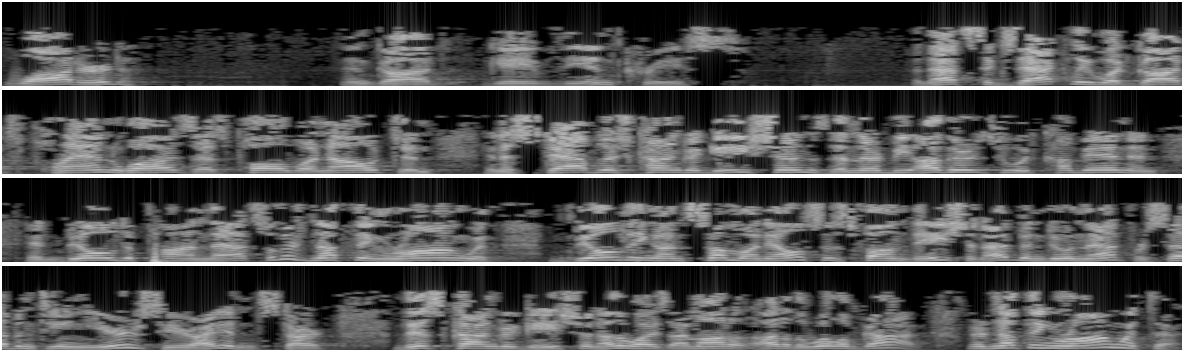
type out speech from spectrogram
watered and God gave the increase and that's exactly what God's plan was as Paul went out and, and established congregations. Then there'd be others who would come in and, and build upon that. So there's nothing wrong with building on someone else's foundation. I've been doing that for 17 years here. I didn't start this congregation. Otherwise, I'm out of, out of the will of God. There's nothing wrong with that.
